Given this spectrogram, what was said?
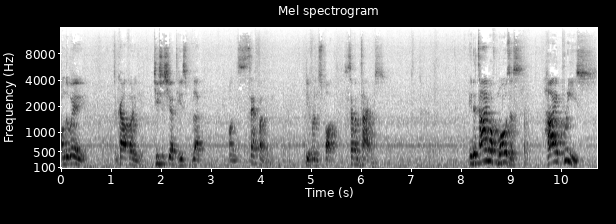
on the way to Calvary, Jesus shed his blood on seven different spots, seven times. In the time of Moses, high priest,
